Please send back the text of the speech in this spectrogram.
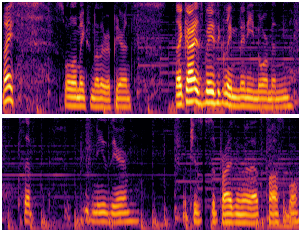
Nice! Swallow makes another appearance. That guy is basically mini Norman, except it's even easier, which is surprising that that's possible.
